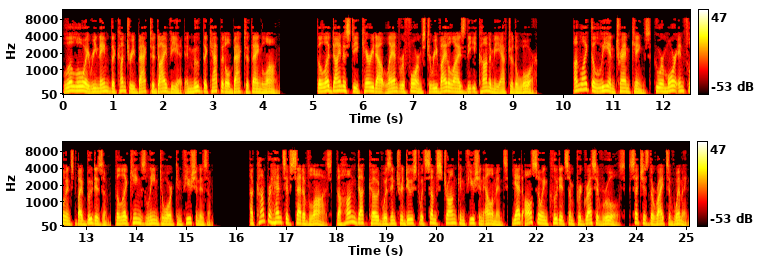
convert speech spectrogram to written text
Le Loi renamed the country back to Dai Viet and moved the capital back to Thang Long. The La dynasty carried out land reforms to revitalize the economy after the war. Unlike the Li and Tran kings, who were more influenced by Buddhism, the La kings leaned toward Confucianism. A comprehensive set of laws, the Hong Duc Code was introduced with some strong Confucian elements, yet also included some progressive rules, such as the rights of women.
